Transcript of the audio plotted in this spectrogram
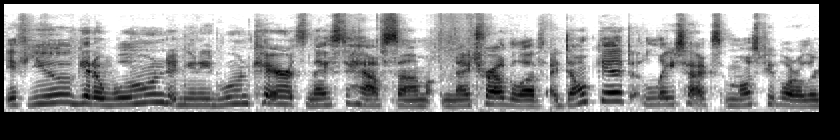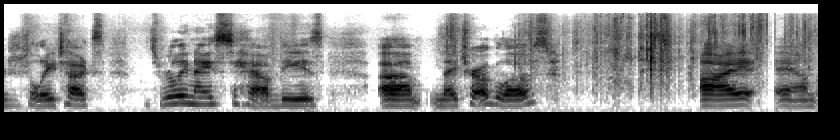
If you get a wound and you need wound care, it's nice to have some nitrile gloves. I don't get latex. Most people are allergic to latex. It's really nice to have these um, nitrile gloves. I am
